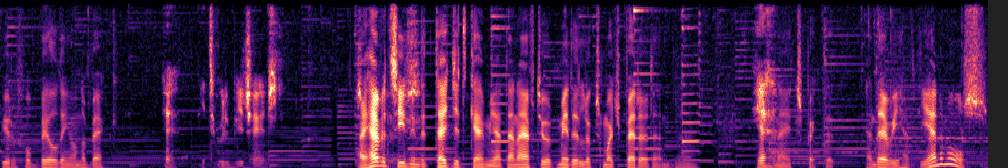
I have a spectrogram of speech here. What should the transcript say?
Beautiful building on the back. Yeah, it will be changed. I haven't seen in the Tagit cam yet, and I have to admit it looks much better than, uh, than I expected. And there we have the animals.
